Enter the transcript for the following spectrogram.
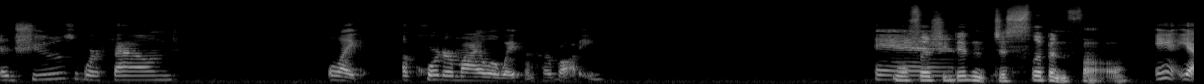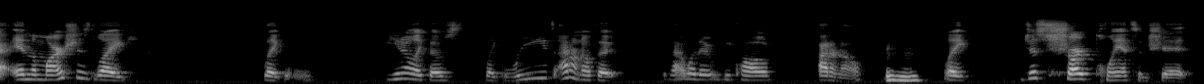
and shoes were found like a quarter mile away from her body. And Well, so she didn't just slip and fall. and yeah, and the marsh is like, like, you know, like those like reeds. I don't know if that is that what it would be called. I don't know. Mm-hmm. Like, just sharp plants and shit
